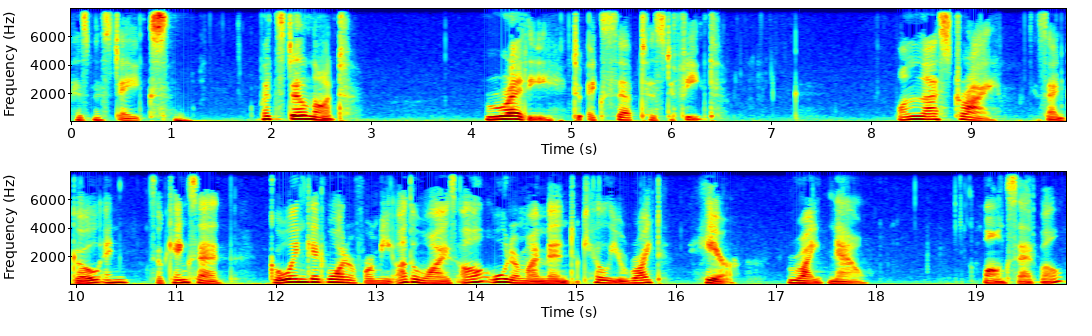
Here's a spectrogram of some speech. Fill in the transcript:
his mistakes, but still not ready to accept his defeat. One last try. He said, Go and so King said, Go and get water for me, otherwise I'll order my men to kill you right here, right now. Monk said, Well,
